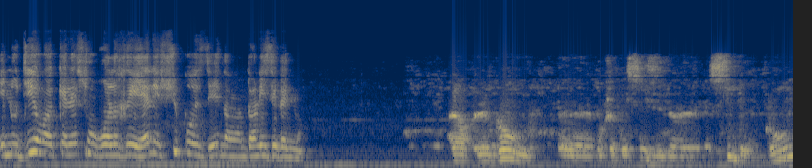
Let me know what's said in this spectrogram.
et nous dire euh, quel est son rôle réel et supposé dans, dans les événements. Alors, le GONG, euh, donc je précise, le, le sigle GONG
